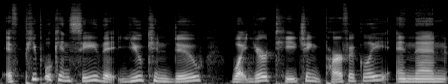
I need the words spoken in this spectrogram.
if people can see that you can do what you're teaching perfectly and then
